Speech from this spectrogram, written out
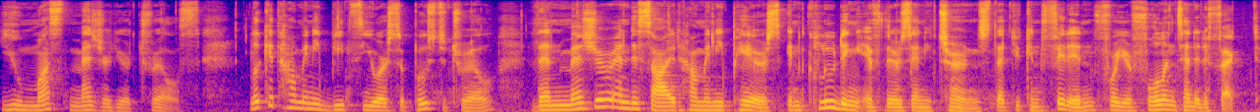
You must measure your trills. Look at how many beats you are supposed to trill, then measure and decide how many pairs, including if there's any turns, that you can fit in for your full intended effect.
